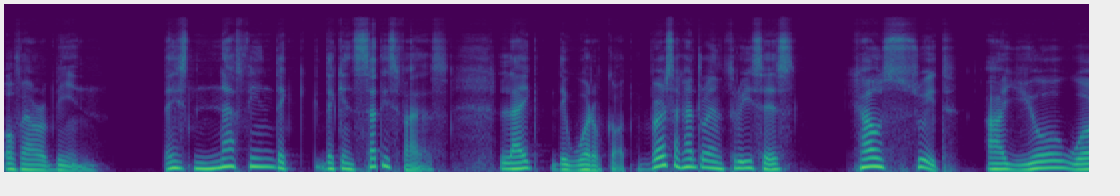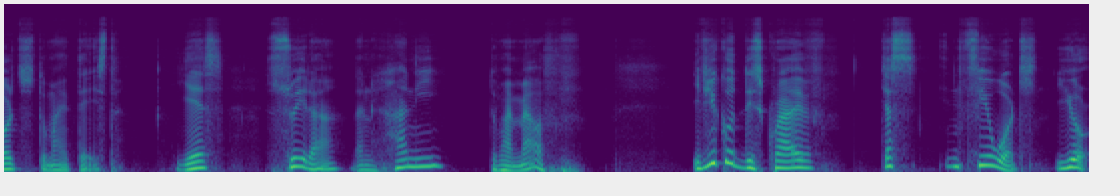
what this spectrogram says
of our being. There is nothing that, that can satisfy us like the Word of God. Verse 103 says, How sweet are your words to my taste. Yes, sweeter than honey to my mouth. If you could describe just in few words your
